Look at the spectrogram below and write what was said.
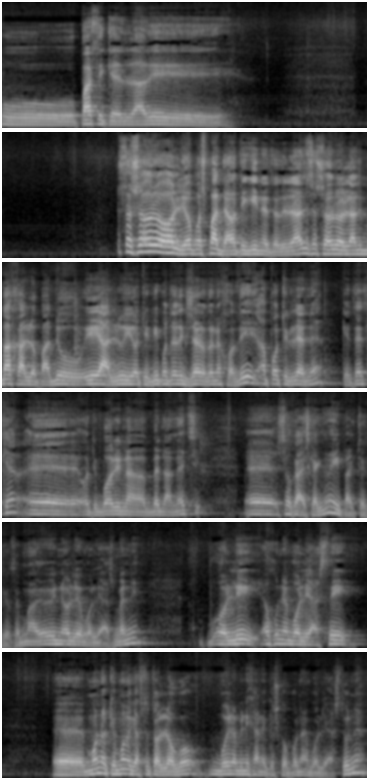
που πάρθηκε δηλαδή στο σωρό όλοι, όπως πάντα, ό,τι γίνεται δηλαδή, στο σωρό, δηλαδή μπάχαλο παντού ή αλλού ή οτιδήποτε, δεν ξέρω, δεν έχω δει, από ό,τι λένε και τέτοια, ε, ότι μπορεί να μπαίναν έτσι. Ε, στο Καραϊσκάκι δεν υπάρχει τέτοιο θέμα, είναι όλοι εμβολιασμένοι. Πολλοί έχουν εμβολιαστεί ε, μόνο και μόνο για αυτό το λόγο, μπορεί να μην είχαν και σκοπό να εμβολιαστούν.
